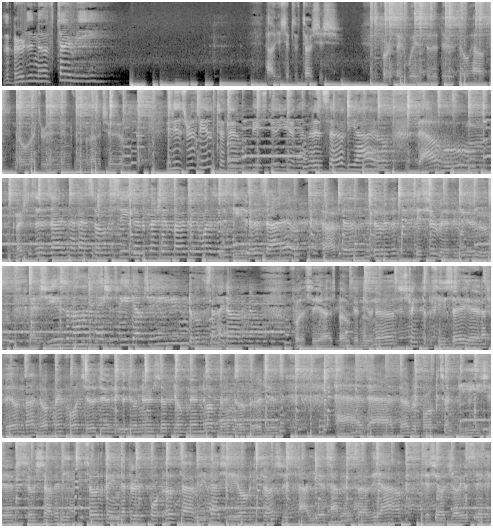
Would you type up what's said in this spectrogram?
The burden of Tyre. How your ships of Tarshish, fortified ways so that there is no house, no entering in from the land of Chittim. It is revealed to them, be still ye inhabitants of the isle, thou whom the merchants of Zidon have passed over the sea, have replenished them by the waters of the sea of. Ashamed, O Zidon. For the sea has spoken, even the strength of the sea, saying, I travail not, nor bring forth children, neither do nurse up young men, nor bring up virgins. As at the report concerning Egypt, so shall it be. So the pain at the report of Tyre, ye over to Tarshish, how ye inhabitants of the isle. Is this your joyous city,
